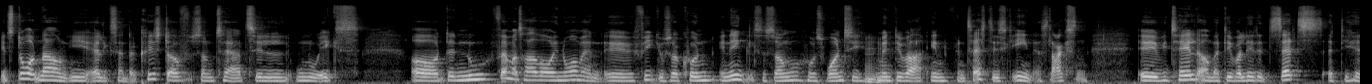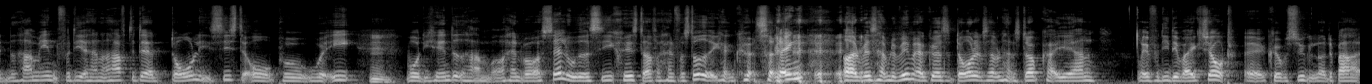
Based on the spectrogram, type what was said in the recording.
et stort navn i Alexander Kristoff, som tager til Uno X. Og den nu 35-årige nordmand øh, fik jo så kun en enkelt sæson hos Wanty, mm. men det var en fantastisk en af slagsen. Øh, vi talte om, at det var lidt et sats, at de hentede ham ind, fordi han havde haft det der dårlige sidste år på UAE, mm. hvor de hentede ham, og han var også selv ude at sige, Christoph, at han forstod ikke, at han kørte så ringe, og at hvis han blev ved med at køre så dårligt, så ville han stoppe karrieren, øh, fordi det var ikke sjovt øh, at køre på cykel, når det bare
